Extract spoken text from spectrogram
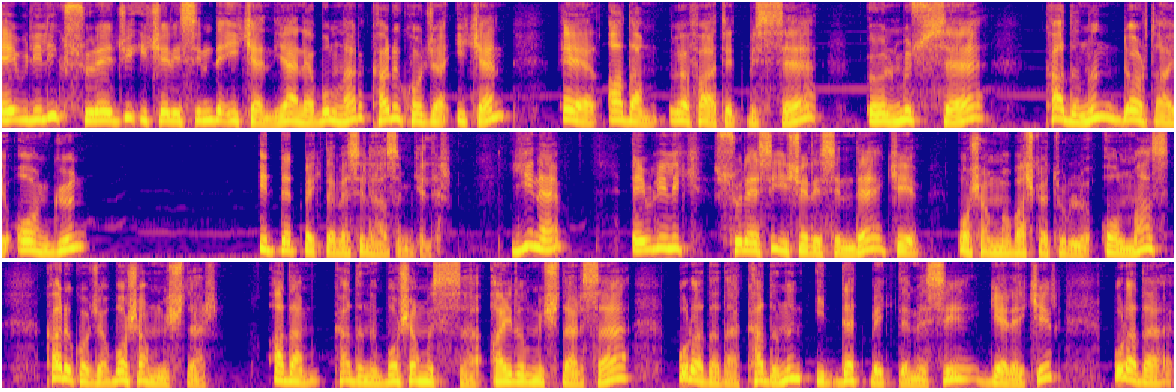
evlilik süreci içerisinde iken yani bunlar karı koca iken eğer adam vefat etmişse, ölmüşse kadının 4 ay 10 gün iddet beklemesi lazım gelir. Yine evlilik süresi içerisinde ki boşanma başka türlü olmaz. Karı koca boşanmışlar. Adam kadını boşamışsa, ayrılmışlarsa burada da kadının iddet beklemesi gerekir. Burada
